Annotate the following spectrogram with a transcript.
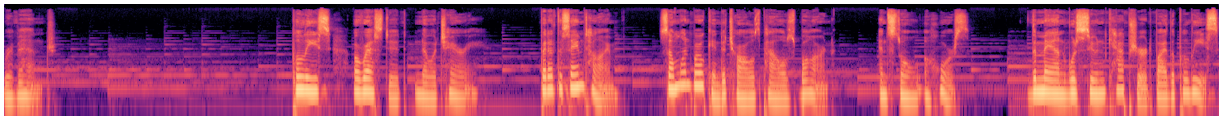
revenge. Police arrested Noah Cherry, but at the same time, someone broke into Charles Powell's barn and stole a horse. The man was soon captured by the police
